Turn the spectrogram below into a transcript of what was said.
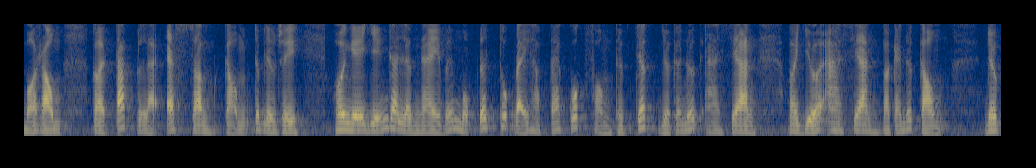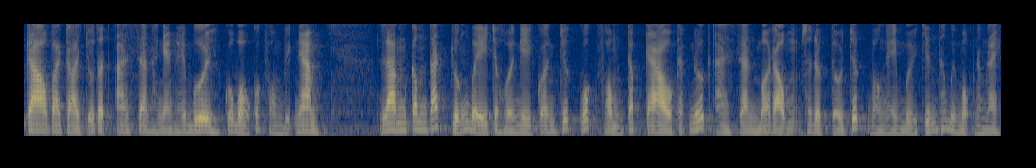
mở rộng, gọi tắt là SSAM cộng WG. Hội nghị diễn ra lần này với mục đích thúc đẩy hợp tác quốc phòng thực chất giữa các nước ASEAN và giữa ASEAN và các nước cộng, nêu cao vai trò Chủ tịch ASEAN 2020 của Bộ Quốc phòng Việt Nam. Làm công tác chuẩn bị cho hội nghị quan chức quốc phòng cấp cao các nước ASEAN mở rộng sẽ được tổ chức vào ngày 19 tháng 11 năm nay.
